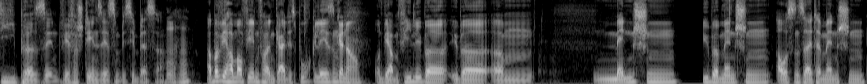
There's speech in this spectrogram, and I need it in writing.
deeper sind. Wir verstehen sie jetzt ein bisschen besser. Mhm. Aber wir haben auf jeden Fall ein geiles Buch gelesen. Genau. Und wir haben viel über, über ähm, Menschen, Übermenschen, Außenseitermenschen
